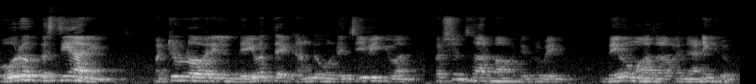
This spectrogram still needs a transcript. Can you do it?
ഓരോ ക്രിസ്ത്യാനിയും മറ്റുള്ളവരിൽ ദൈവത്തെ കണ്ടുകൊണ്ട് ജീവിക്കുവാൻ പരിശുദ്ധാത്മാവിന്റെ കൃപയും ദൈവമാതാവിന്റെ അനുഗ്രഹവും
